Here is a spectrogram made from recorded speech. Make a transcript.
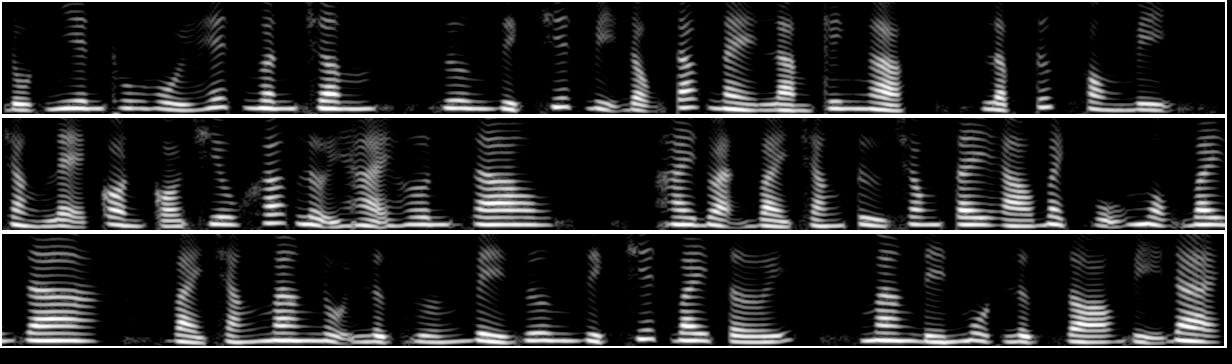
Đột nhiên thu hồi hết ngân châm, Dương Dịch Chiết bị động tác này làm kinh ngạc, lập tức phòng bị, chẳng lẽ còn có chiêu khác lợi hại hơn sao? Hai đoạn vải trắng từ trong tay áo Bạch Vũ Mộng bay ra, vải trắng mang nội lực hướng về Dương Dịch Chiết bay tới, mang đến một lực gió vĩ đại.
